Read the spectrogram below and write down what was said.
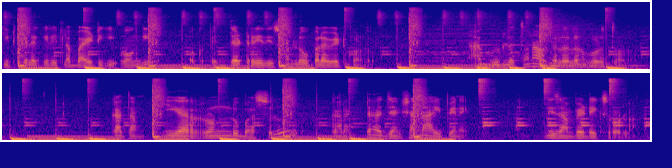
కిటికీలకి వెళ్ళి ఇట్లా బయటికి వంగి ఒక పెద్ద ట్రే తీసుకొని లోపల పెట్టుకోండు. ఆ గుడ్లతో అవతలలో కొడుతుండు. కథం ఇక రెండు బస్సులు కరెక్ట్ ఆ జంక్షన్లో అయిపోయినాయి నిజాంపేట ఎక్స్ రోడ్లో.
